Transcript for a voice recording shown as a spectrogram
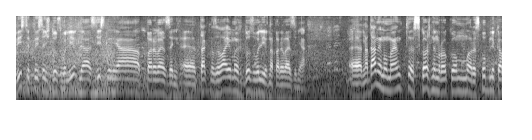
200 тисяч дозволів для здійснення перевезень, е, так називаємих дозволів на перевезення. Е, На даний момент з кожним роком Республіка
